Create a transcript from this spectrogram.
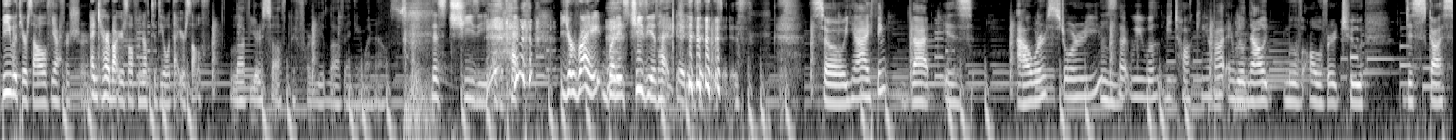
be with yourself Yeah, for sure. and care about yourself enough to deal with that yourself. Love yourself before you love anyone else. That's cheesy as heck. You're right, but it's cheesy as heck. it is. It is. It is. So yeah, I think that is our stories Mhm. that we will be talking about, and we'll now move over to discuss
